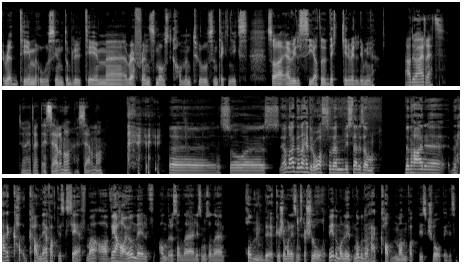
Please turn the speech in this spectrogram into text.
Red Team, OSINT og Blue Team eh, reference most common tools and techniques. Så jeg vil si at det dekker veldig mye. Ja, du har helt rett. Du har helt rett. Jeg ser det nå. Jeg ser det nå. Eh, så eh, Ja, nei, den er helt rå, så den hvis det er liksom Den her, eh, den her kan jeg faktisk se for meg av Jeg har jo en del andre sånne liksom sånne håndbøker som man liksom skal slå opp i når man lurer på noe, men den her kan man faktisk slå opp i, liksom.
